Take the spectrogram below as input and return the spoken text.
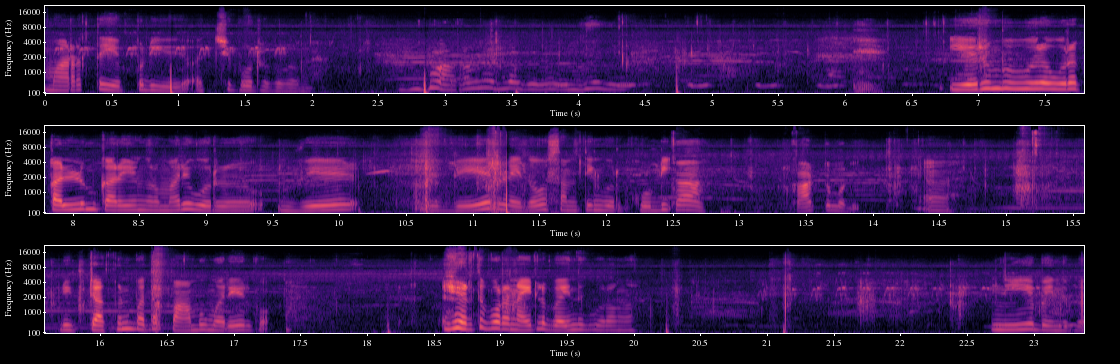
மரத்தை எப்படி அச்சு போட்டிருக்கு பாருங்க. எறும்பு ஊற ஊற கல்லும் கரையுங்கிற மாதிரி ஒரு வேர் வேரில் ஏதோ சம்திங் ஒரு கொடி. காட்டு மடி ஆ. இப்படி டக்குன்னு பார்த்தா பாம்பு மாதிரியே இருக்கும். எடுத்து போகிற நைட்டில் பயந்து போகிறாங்க நீயே பயந்துப்ப.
